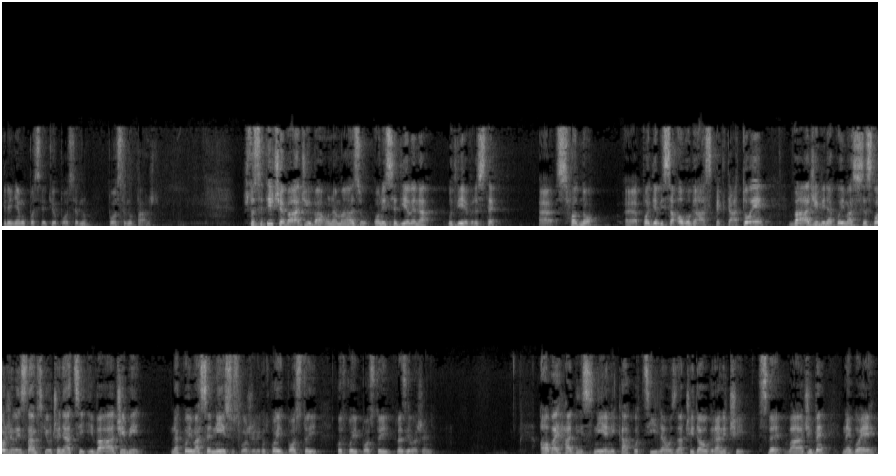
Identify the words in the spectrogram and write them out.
ili njemu posvetio posebnu, posebnu pažnju. Što se tiče vađiba u namazu, oni se dijele na, u dvije vrste, a, shodno E, podijeli sa ovoga aspekta. A to je vađibi na kojima su se složili islamski učenjaci i vađibi na kojima se nisu složili, kod kojih postoji kod koji postoji razilaženje. A ovaj hadis nije nikako ciljao, znači da ograniči sve vađibe, nego je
